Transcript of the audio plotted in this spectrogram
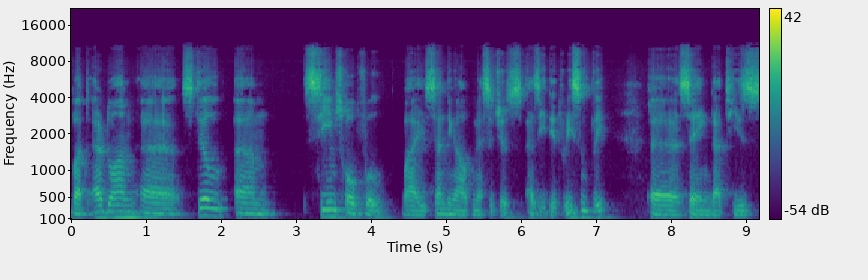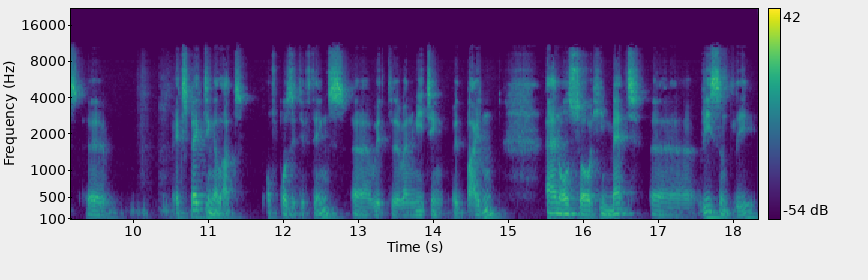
But Erdogan uh, still um, seems hopeful by sending out messages, as he did recently, uh, saying that he's uh, expecting a lot of positive things uh, with uh, when meeting with Biden, and also he met uh, recently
